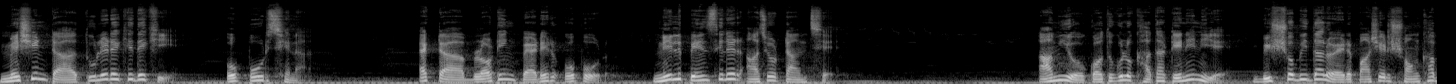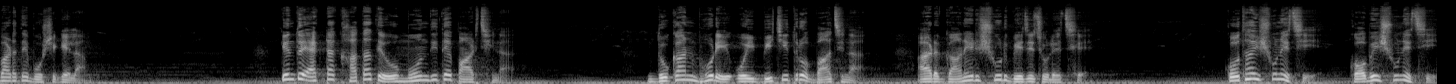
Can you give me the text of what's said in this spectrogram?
মেশিনটা তুলে রেখে দেখি, ও পড়ছে না। একটা ব্লটিং প্যাডের ওপর নীল পেন্সিলের আঁচড় টানছে। আমিও কতগুলো খাতা টেনে নিয়ে বিশ্ববিদ্যালয়ের পাশের সংখ্যা বাড়াতে বসে গেলাম। কিন্তু একটা খাতাতেও মন দিতে পারছি না। দোকান ভরে ওই বিচিত্র বাজনা আর গানের সুর বেজে চলেছে। কোথায় শুনেছি, কবে শুনেছি,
